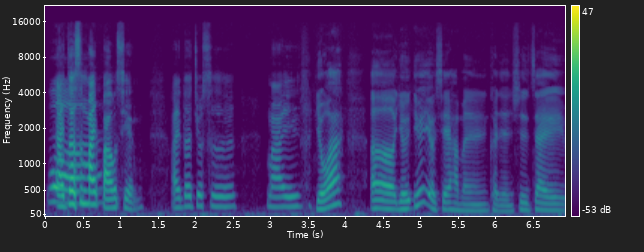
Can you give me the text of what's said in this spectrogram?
我挨的是卖保险，挨的就是卖有啊，呃，有因为有些他们可能是在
